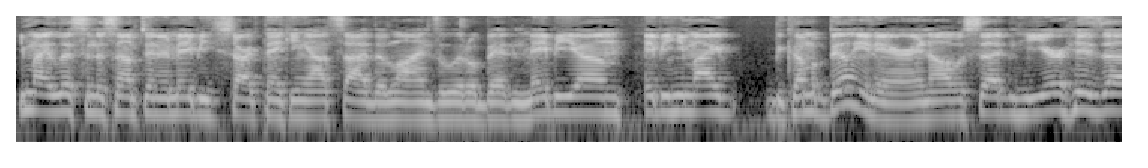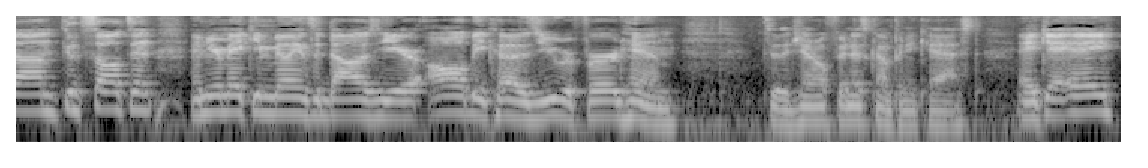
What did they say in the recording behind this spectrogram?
he might listen to something and maybe start thinking outside the lines a little bit, and maybe um maybe he might become a billionaire, and all of a sudden you're his um consultant and you're making millions of dollars a year, all because you referred him to the General Fitness Company Cast, aka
